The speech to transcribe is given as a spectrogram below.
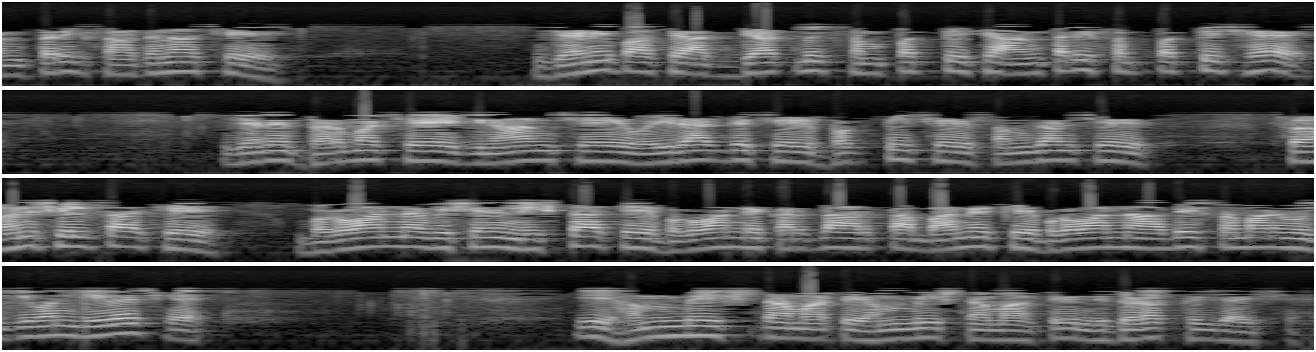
આંતરિક સાધના છે. જેની પાસે આધ્યાત્મિક સંપત્તિ છે, આંતરિક સંપત્તિ છે. જેને ધર્મ છે, જ્ઞાન છે, વૈરાગ્ય છે, ભક્તિ છે, સમજણ છે સહનશીલતા છે, ભગવાનના વિશેની નિષ્ઠા છે, ભગવાનને કરતા હરતા બાને છે, ભગવાનના આદેશ પ્રમાણેનું જીવન જીવે છે. એ હંમેશના માટે હંમેશના માટે નિધડક થઈ જાય છે.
